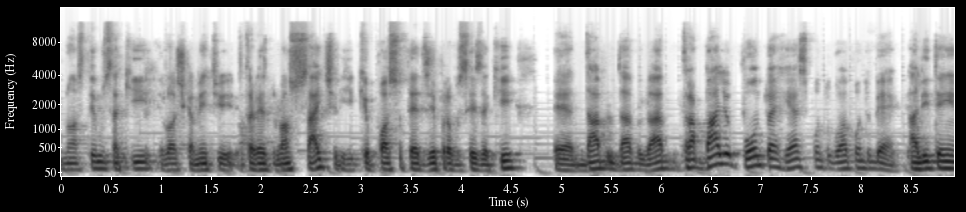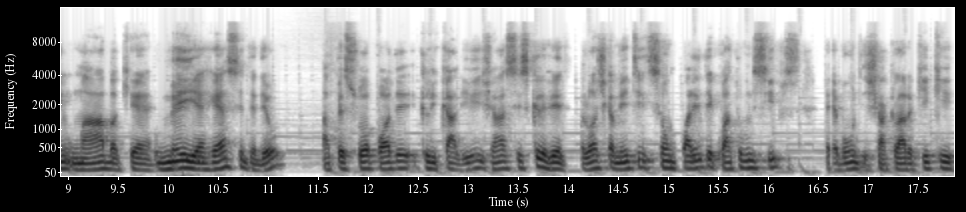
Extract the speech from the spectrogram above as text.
nós temos aqui, logicamente, através do nosso site, e que eu posso até dizer para vocês aqui, é www.trabalho.rs.gov.br. Ali tem uma aba que é MEI-RS, entendeu? A pessoa pode clicar ali e já se inscrever. Logicamente, são 44 municípios. É bom deixar claro aqui que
